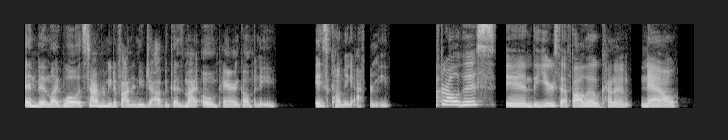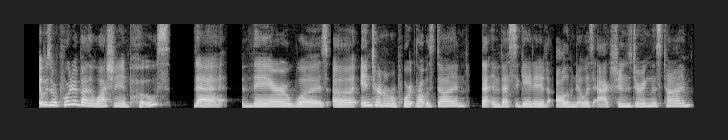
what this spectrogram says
and been like, well, it's time for me to find a new job because my own parent company is coming after me. After all of this, in the years that follow, kind of now, it was reported by the Washington Post that there was an internal report that was done that investigated all of NOAA's actions during this time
